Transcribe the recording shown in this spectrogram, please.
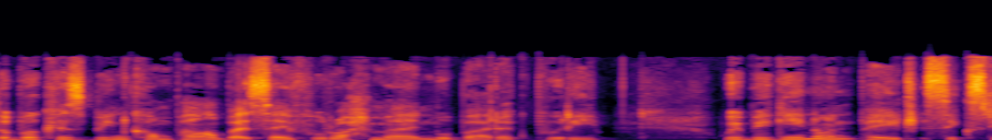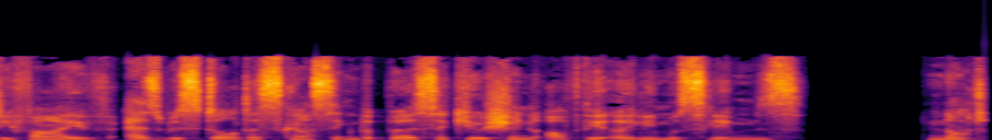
The book has been compiled by Safiur-Rahman Mubarakpuri. We begin on page 65 as we're still discussing the persecution of the early Muslims. Not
